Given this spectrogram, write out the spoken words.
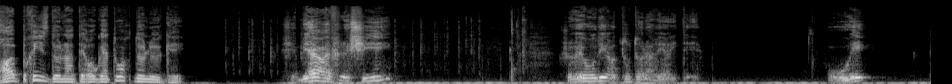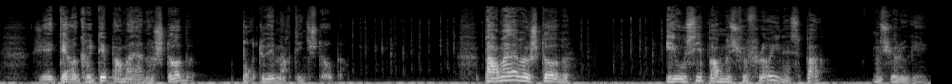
Reprise de l'interrogatoire de Leguet. J'ai bien réfléchi. Je vais vous dire toute la vérité. Oui, j'ai été recruté par Madame Staub pour tuer Martin Staub. Par Madame Staub et aussi par Monsieur Fleury, n'est-ce pas, Monsieur Leguet?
